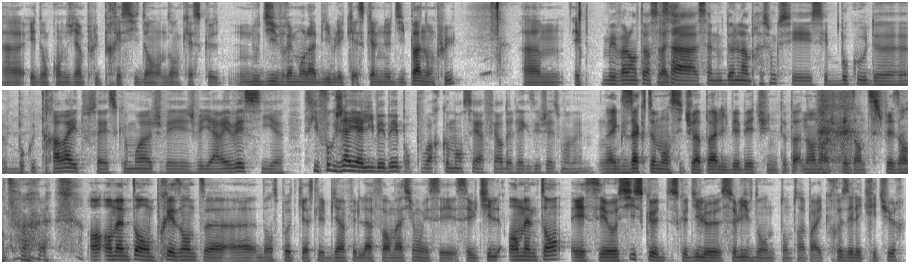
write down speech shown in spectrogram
Euh, et donc, on devient plus précis dans, dans qu'est-ce que nous dit vraiment la Bible et qu'est-ce qu'elle ne dit pas non plus. Euh, et Mais Valentin, ça, ça, ça nous donne l'impression que c'est beaucoup de, beaucoup de travail, tout ça. Est-ce que moi, je vais, je vais y arriver si, euh, Est-ce qu'il faut que j'aille à l'IBB pour pouvoir commencer à faire de l'exégèse moi-même Exactement, si tu vas pas à l'IBB, tu ne peux pas. Non, non, je plaisante, je plaisante. en, en même temps, on présente euh, euh, dans ce podcast les bienfaits de la formation et c'est utile en même temps. Et c'est aussi ce que, ce que dit le, ce livre dont, dont on a parlé, Creuser l'écriture,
